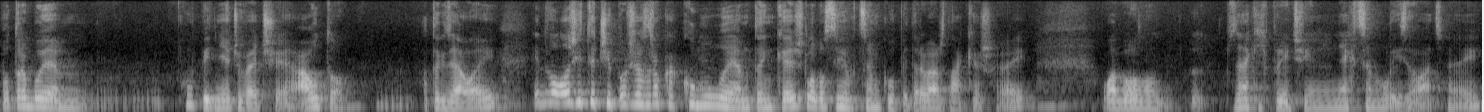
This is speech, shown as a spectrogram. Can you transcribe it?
potrebujem kúpiť niečo väčšie, auto a tak ďalej, je dôležité, či počas roka kumulujem ten cash, lebo si ho chcem kúpiť, treba na cash, hej. Lebo z nejakých príčin nechcem lízovať, hej.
